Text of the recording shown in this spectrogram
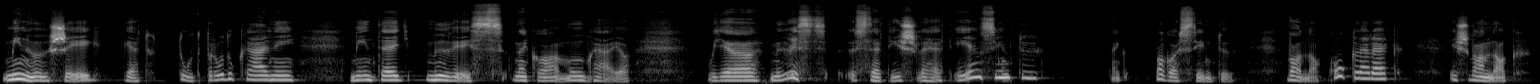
minőséget tud produkálni, mint egy művésznek a munkája. Ugye a művészet is lehet ilyen szintű, meg magas szintű. Vannak koklerek, és vannak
